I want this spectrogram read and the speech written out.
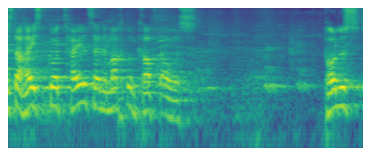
es da heißt, Gott teilt seine Macht und Kraft aus. Paulus,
